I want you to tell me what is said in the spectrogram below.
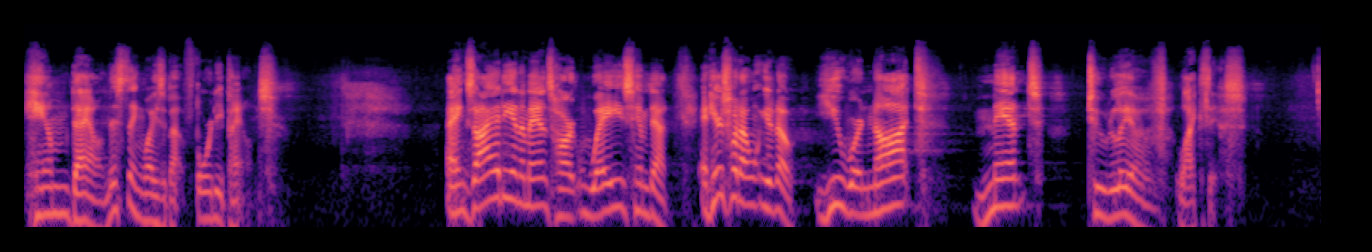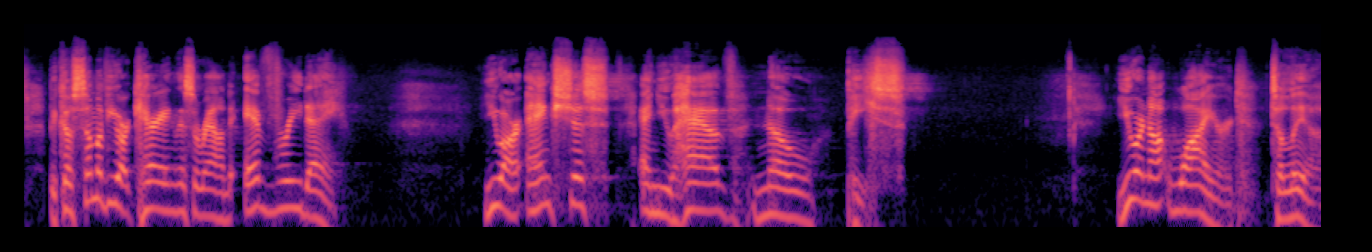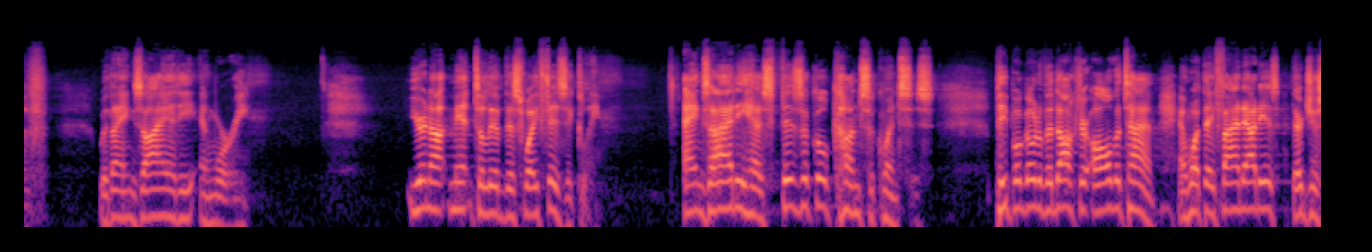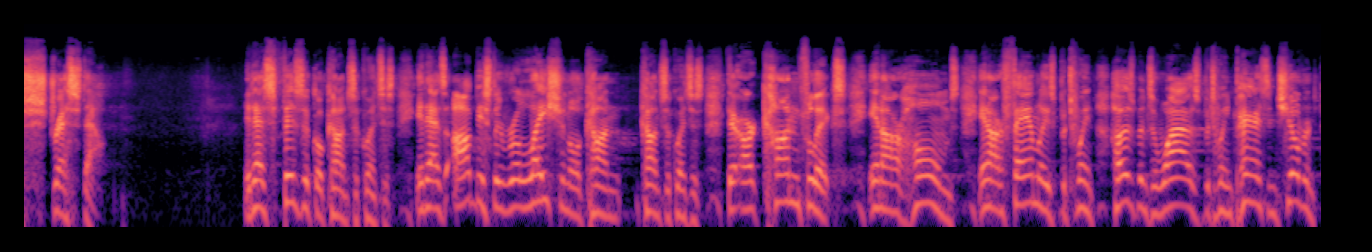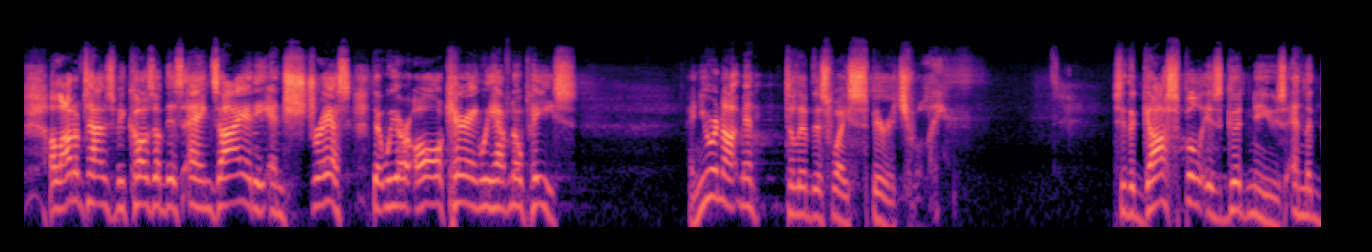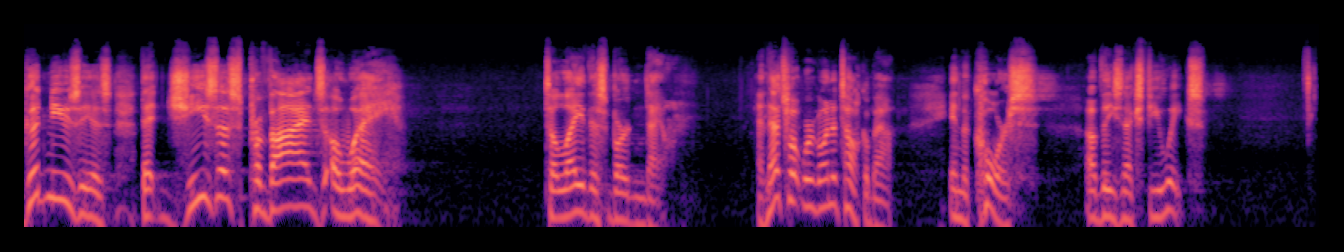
him down. This thing weighs about 40 pounds. Anxiety in a man's heart weighs him down. And here's what I want you to know you were not meant to live like this. Because some of you are carrying this around every day. You are anxious and you have no peace. You are not wired to live with anxiety and worry. You're not meant to live this way physically. Anxiety has physical consequences. People go to the doctor all the time, and what they find out is they're just stressed out. It has physical consequences. It has obviously relational con- consequences. There are conflicts in our homes, in our families, between husbands and wives, between parents and children. A lot of times, because of this anxiety and stress that we are all carrying, we have no peace. And you are not meant to live this way spiritually. See, the gospel is good news. And the good news is that Jesus provides a way to lay this burden down. And that's what we're going to talk about in the course of these next few weeks.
